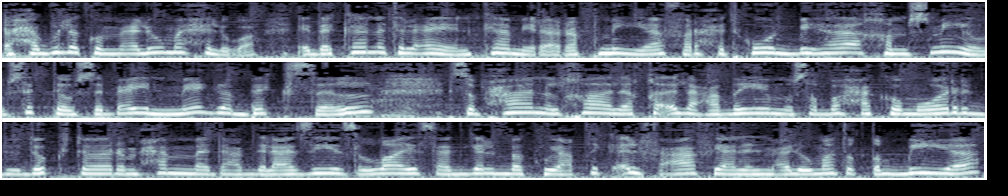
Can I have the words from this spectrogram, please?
راح أقول لكم معلومة حلوة. إذا كانت العين كاميرا رقمية فراح تكون بها 576 ميجا بكسل سبحان الخالق العظيم. وصباحكم ورد. ودكتور محمد عبد العزيز الله يسعد قلبك ويعطيك ألف عافية على المعلومات الطبية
